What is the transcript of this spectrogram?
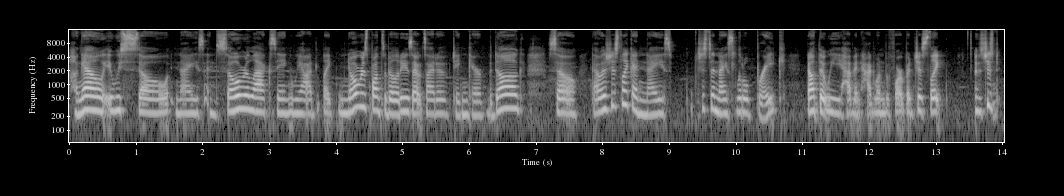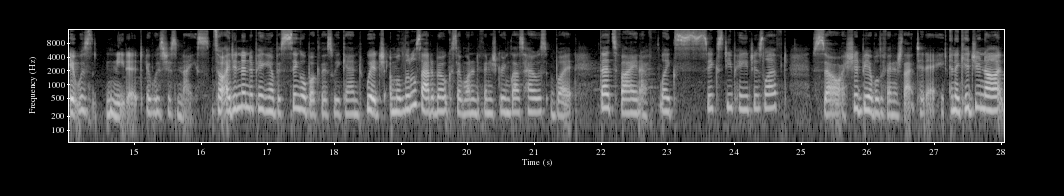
hung out. It was so nice and so relaxing. We had like no responsibilities outside of taking care of the dog. So that was just like a nice, just a nice little break. Not that we haven't had one before, but just like it was just, it was needed. It was just nice. So I didn't end up picking up a single book this weekend, which I'm a little sad about because I wanted to finish Greenglass House, but that's fine. I have like 60 pages left. So I should be able to finish that today. And I kid you not,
